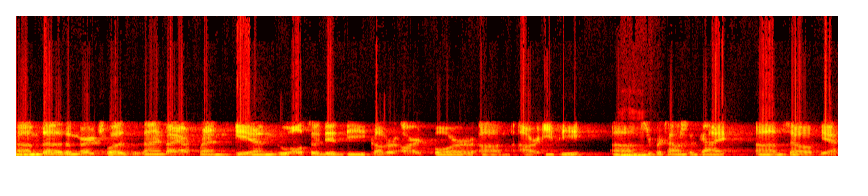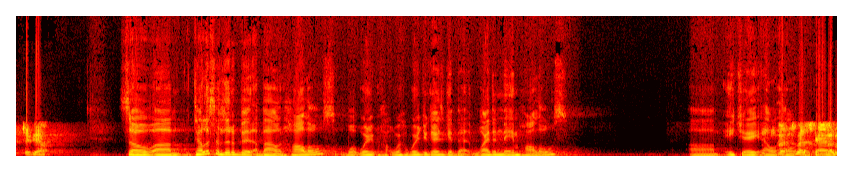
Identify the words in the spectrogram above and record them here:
Um, the the merch was designed by our friend Ian, who also did the cover art for um, our EP. Um, Super talented guy. Um, so yeah, check it out. So, um, tell us a little bit about Hallows. What, where, where, where did you guys get that? Why the name Hallows? Um, H A L That's, that's kind of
